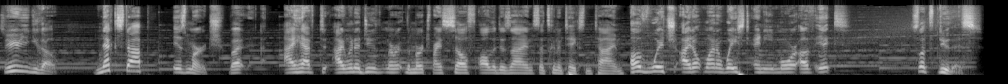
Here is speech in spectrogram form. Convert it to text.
so here you go. Next stop is merch, but I have to, I'm gonna do the merch myself, all the designs, that's gonna take some time, of which I don't wanna waste any more of it. So let's do this.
